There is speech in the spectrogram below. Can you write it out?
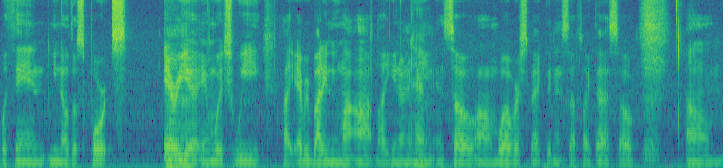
within you know the sports area in which we like everybody knew my aunt like you know what Mm-hmm. Okay. i mean and so um well respected and stuff like that so um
